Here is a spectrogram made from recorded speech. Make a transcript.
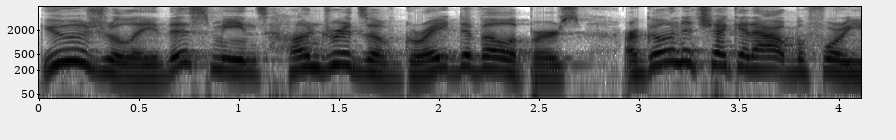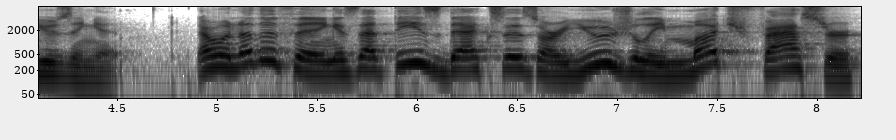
Usually, this means hundreds of great developers are going to check it out before using it. Now, another thing is that these DEXs are usually much faster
